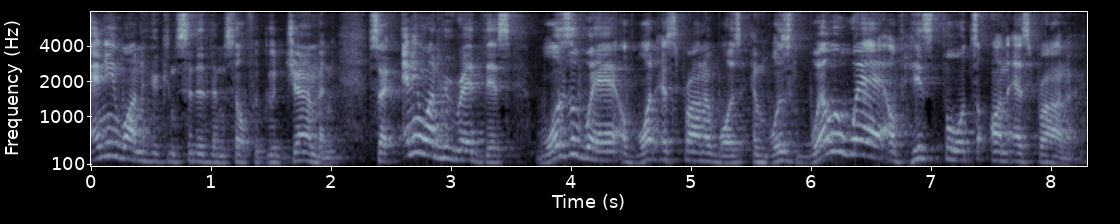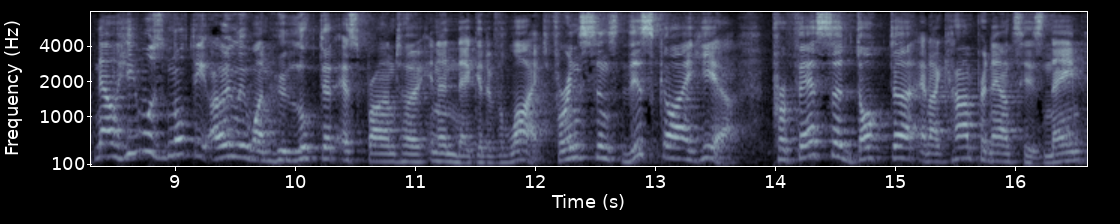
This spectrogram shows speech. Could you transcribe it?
anyone who considered themselves a good German. So anyone who read this was aware of what Esperanto was and was well aware of his thoughts on Esperanto. Now he was not the only one who looked at Esperanto in a negative light. For instance, this guy here, Professor Doctor, and I can't pronounce his name,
